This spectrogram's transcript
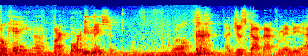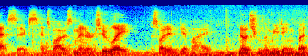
Okay, uh, Park Board, Mason. Well, I just got back from Indy at six, hence why I was a minute or two late, so I didn't get my notes from the meeting, but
